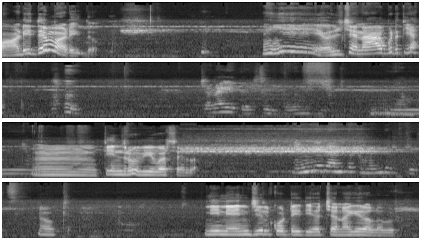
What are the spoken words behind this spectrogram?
ಮಾಡಿದ್ದೇ ಮಾಡಿದ್ದು. ಏ ಅಲ್ಲಿ ಚೆನ್ನಾಗ್ಬಿಡ್ತೀಯ ಚೆನ್ನಾಗಿದೆ ಸ್ವಲ್ಪ ಹ್ಞೂ ತಿಂದರು ವ್ಯೂವರ್ಸ್ ಎಲ್ಲ. ಓಕೆ ನೀನು ಎಂಜಿಲ್ ಕೊಟ್ಟಿದ್ಯಾ ಚೆನ್ನಾಗಿರಲ್ಲ ಬಿಡು.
